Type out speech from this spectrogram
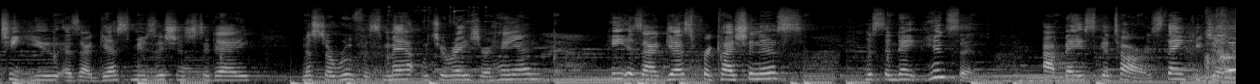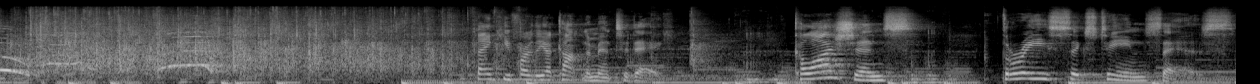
to you as our guest musicians today. Mr. Rufus Matt, would you raise your hand? He is our guest percussionist. Mr. Nate Henson, our bass guitarist. Thank you, gentlemen. Thank you for the accompaniment today. Colossians 3:16 says,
